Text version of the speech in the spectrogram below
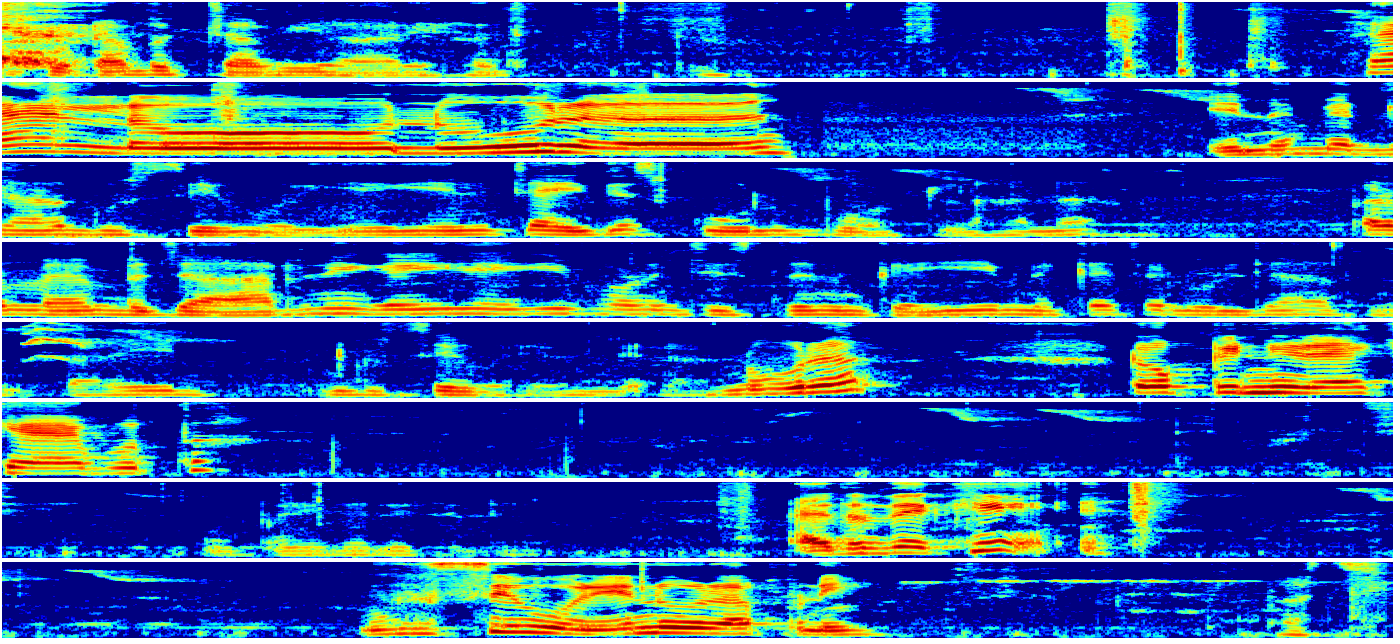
ਛੋਟਾ ਬੱਚਾ ਵੀ ਆ ਰਿਹਾ ਦੇਖੋ ਹੈਲੋ ਨੂਰ। ਇਹਨੇ ਮੇਰੇ ਨਾਲ ਗੁੱਸੇ ਹੋ ਰਹੀ ਹੈਗੀ। ਇਹਨੂੰ ਚਾਹੀਦੀ ਸਕੂਲ ਬੋਟਲ ਹਨਾ। ਪਰ ਮੈਂ ਬਾਜ਼ਾਰ ਨਹੀਂ ਗਈ ਹੈਗੀ, ਹੁਣ ਜਿਸ ਦਿਨ ਗਈ, ਮੈਂ ਕਿਹਾ ਚਲੋ ਲਿਆ ਦੂੰ ਸਾਰੇ ਗੁੱਸੇ ਹੋ ਰਹੇ ਨੇ ਮੇਰੇ ਨਾਲ। ਨੂਰ, ਟੋਪੀ ਨਹੀਂ ਲੈ ਕੇ ਆਇਆ ਪੁੱਤ। ਉੱਪਰ ਕਰੇ ਖੜੀ ਇਧਰ ਦੇਖੀ। ਗੁੱਸੇ ਹੋ ਰਹੀ ਨੂਰ ਆਪਣੀ। ਬਸ।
